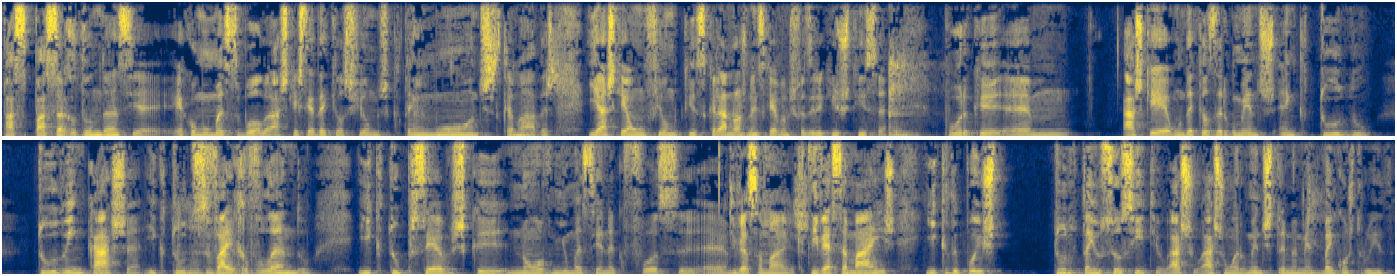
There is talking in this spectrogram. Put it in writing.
passa, passa a redundância, é como uma cebola. Acho que este é daqueles filmes que tem montes de camadas. E acho que é um filme que se calhar nós nem sequer vamos fazer aqui justiça, porque um, acho que é um daqueles argumentos em que tudo tudo encaixa e que tudo se vai revelando e que tu percebes que não houve nenhuma cena que fosse eh, Tivesse a mais. que tivesse a mais e que depois tudo tem o seu sítio. Acho, acho um argumento extremamente bem construído.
